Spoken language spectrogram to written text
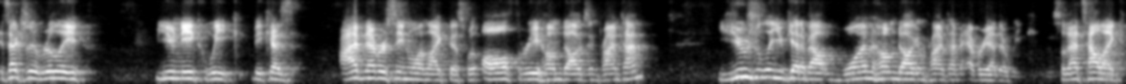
It's actually a really unique week because I've never seen one like this with all three home dogs in prime time. Usually, you get about one home dog in prime time every other week. So that's how like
